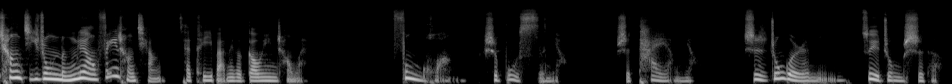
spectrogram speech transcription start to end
常集中，能量非常强，才可以把那个高音唱完。凤凰是不死鸟，是太阳鸟，是中国人民最重视的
